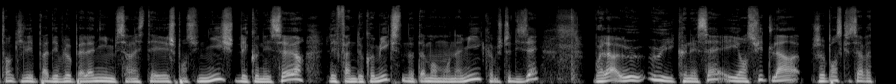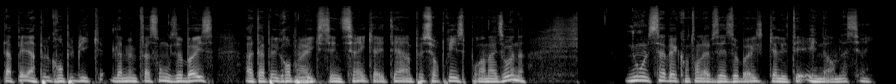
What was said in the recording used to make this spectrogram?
tant qu'il n'est pas développé à l'anime, ça restait, je pense, une niche. Les connaisseurs, les fans de comics, notamment mon ami, comme je te disais, voilà, eux, eux, ils connaissaient. Et ensuite, là, je pense que ça va taper un peu le grand public, de la même façon que The Boys a tapé le grand public. C'est une série qui a été un peu surprise pour Amazon. Nous, on le savait quand on la faisait The Boys, qu'elle était énorme, la série.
